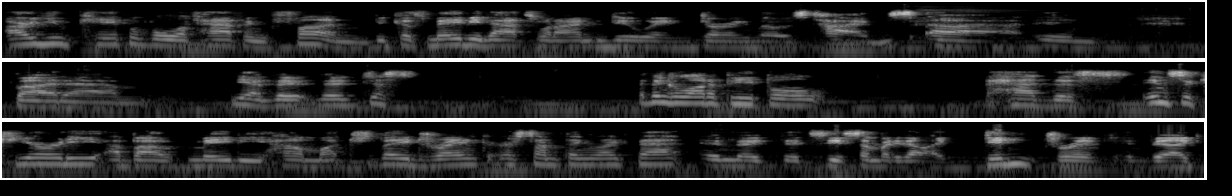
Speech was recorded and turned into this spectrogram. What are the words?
are you capable of having fun? Because maybe that's what I'm doing during those times. Uh, in, but um, yeah, they're they're just. I think a lot of people had this insecurity about maybe how much they drank or something like that, and they, would see somebody that like didn't drink and be like,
